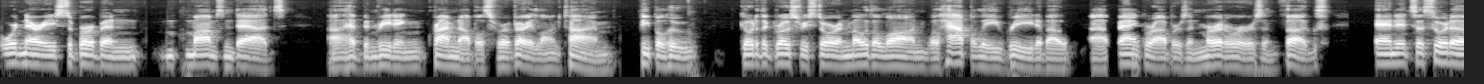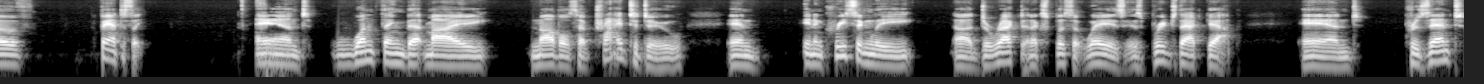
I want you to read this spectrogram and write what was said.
ordinary suburban moms and dads, uh, have been reading crime novels for a very long time. People who go to the grocery store and mow the lawn will happily read about uh, bank robbers and murderers and thugs. And it's a sort of fantasy. And one thing that my novels have tried to do, and in increasingly uh, direct and explicit ways, is bridge that gap and present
